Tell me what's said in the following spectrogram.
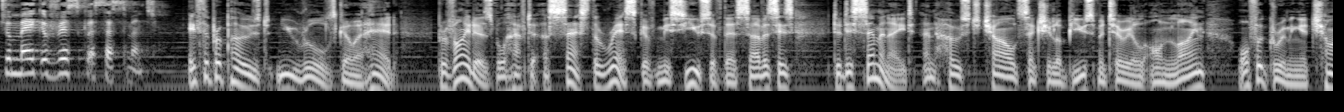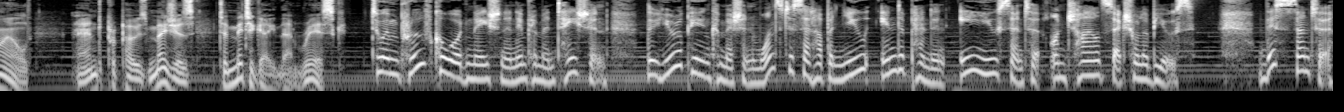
to make a risk assessment. If the proposed new rules go ahead, providers will have to assess the risk of misuse of their services to disseminate and host child sexual abuse material online or for grooming a child, and propose measures to mitigate that risk. To improve coordination and implementation, the European Commission wants to set up a new independent EU centre on child sexual abuse. This centre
